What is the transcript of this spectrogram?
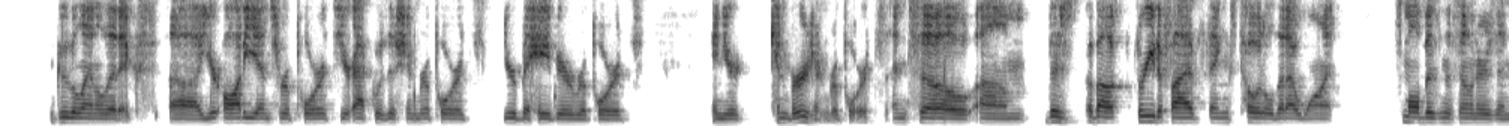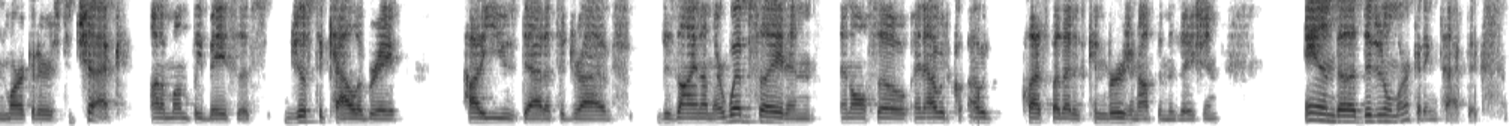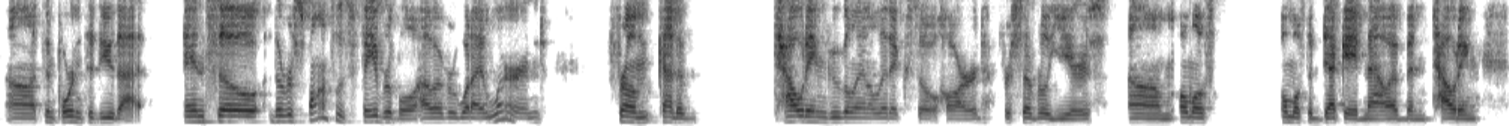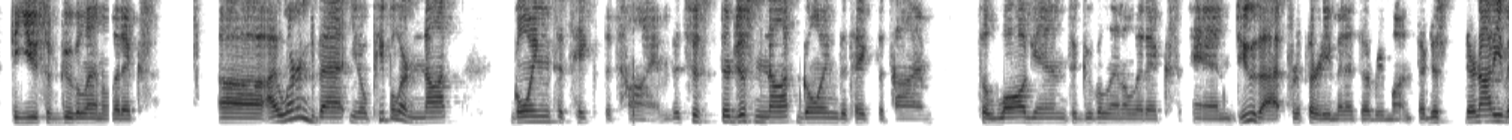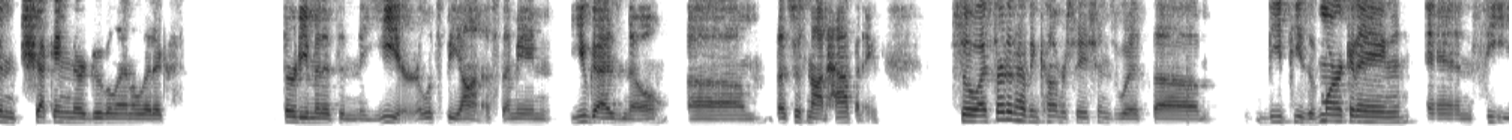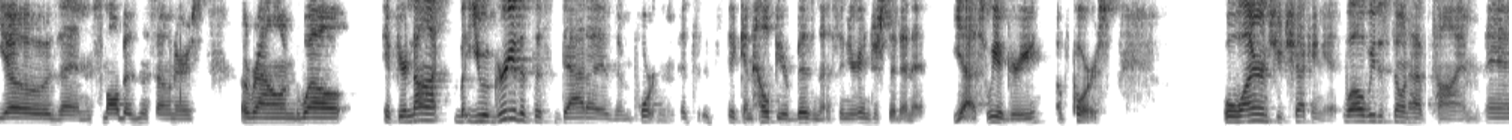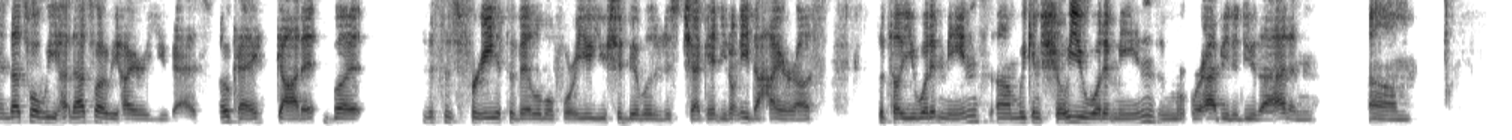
Google Analytics, uh, your audience reports, your acquisition reports, your behavior reports, and your conversion reports. And so um, there's about three to five things total that I want small business owners and marketers to check on a monthly basis just to calibrate how to use data to drive design on their website and and also and I would I would classify that as conversion optimization and uh, digital marketing tactics. Uh, it's important to do that. And so the response was favorable. However, what I learned from kind of touting Google Analytics so hard for several years, um, almost almost a decade now, I've been touting the use of Google Analytics. Uh, I learned that you know people are not going to take the time. It's just they're just not going to take the time to log in to Google Analytics and do that for 30 minutes every month. They're just they're not even checking their Google Analytics 30 minutes in the year. Let's be honest. I mean, you guys know um, that's just not happening. So I started having conversations with um, VPs of marketing and CEOs and small business owners around well if you're not but you agree that this data is important it's, it's it can help your business and you're interested in it Yes, we agree, of course. Well, why aren't you checking it? Well, we just don't have time, and that's what we that's why we hire you guys. Okay, got it. But this is free; it's available for you. You should be able to just check it. You don't need to hire us to tell you what it means. Um, we can show you what it means, and we're, happy to do that. And um,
